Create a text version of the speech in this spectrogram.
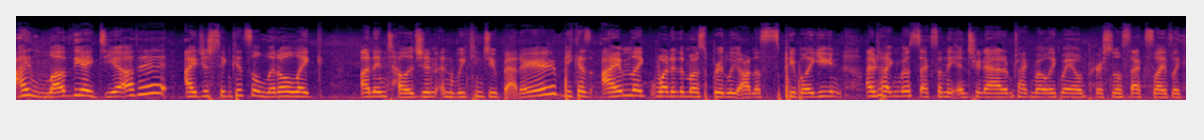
I love the idea of it. I just think it's a little like unintelligent and we can do better because I'm like one of the most brutally honest people. Like you can I'm talking about sex on the internet, I'm talking about like my own personal sex life. Like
